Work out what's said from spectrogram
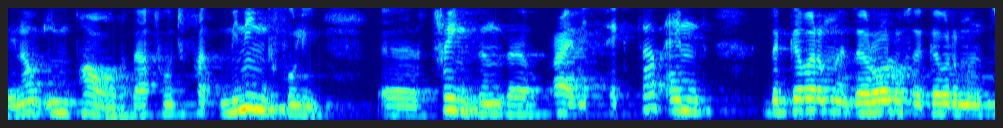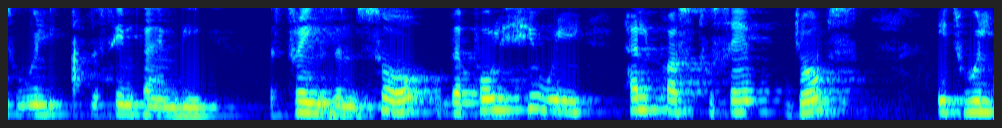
you know, empower, that would meaningfully uh, strengthen the private sector, and the government, the role of the government will at the same time be strengthened. So the policy will help us to save jobs it will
